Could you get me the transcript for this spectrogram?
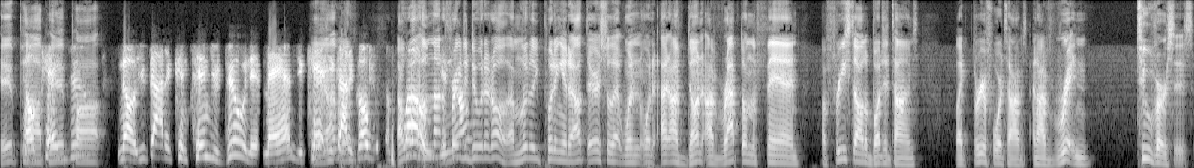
Hip hop, Okay, hip hop. No, you got to continue doing it, man. You can't. Yeah, I you got to go with the I flow. will. I'm not afraid know? to do it at all. I'm literally putting it out there so that when when and I've done, I've rapped on the fan, I've freestyled a bunch of times, like three or four times, and I've written two verses.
